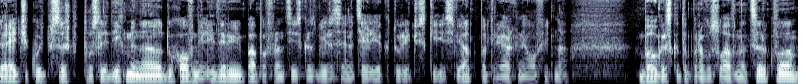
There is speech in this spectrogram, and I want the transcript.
речи, които също проследихме на духовни лидери. Папа Франциск, разбира се, на целия католически свят, патриарх Неофит на Българската православна църква.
